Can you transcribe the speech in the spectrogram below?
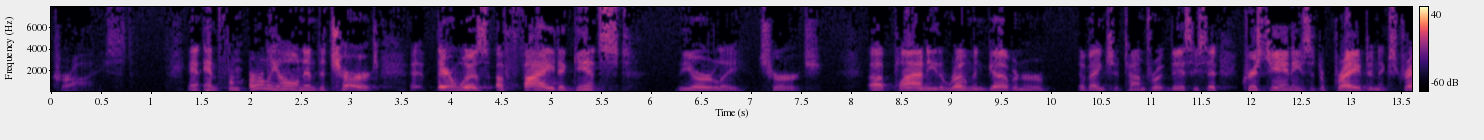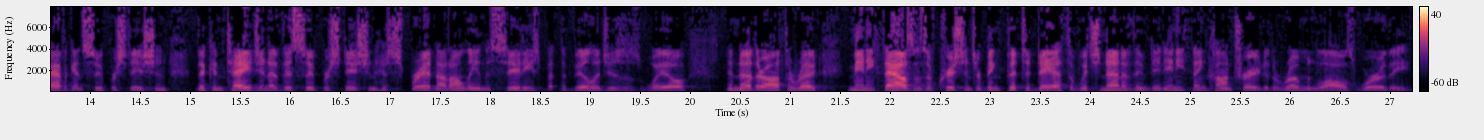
Christ. And, and from early on in the church, there was a fight against the early church. Uh, Pliny, the Roman governor of ancient times, wrote this. He said, Christianity is a depraved and extravagant superstition. The contagion of this superstition has spread not only in the cities, but the villages as well. Another author wrote, Many thousands of Christians are being put to death, of which none of them did anything contrary to the Roman laws worthy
